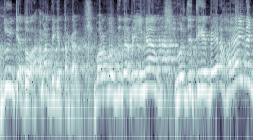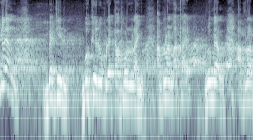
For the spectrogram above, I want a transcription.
দুইটা দোয়া আমার দিকে তাকান। বড় মসজিদের আপনি ইমাম, মসজিদ থেকে বের হয়েই দেখলেন, বেটির বুকের উপরে কাপড় নাই, আপনার মাথায় রুমেল, আপনার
